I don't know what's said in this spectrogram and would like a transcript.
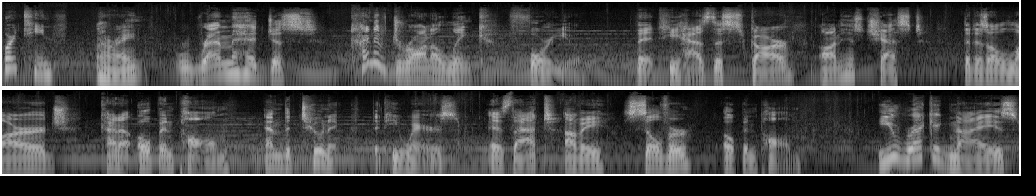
14. All right. Rem had just kind of drawn a link for you that he has this scar on his chest that is a large, kind of open palm, and the tunic that he wears is that of a silver open palm. You recognize,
